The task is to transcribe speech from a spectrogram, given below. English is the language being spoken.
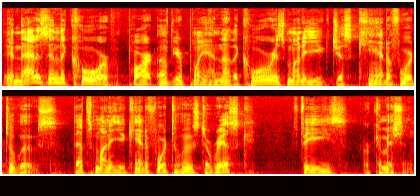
And that is in the core part of your plan. Now, the core is money you just can't afford to lose. That's money you can't afford to lose to risk, fees, or commission.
